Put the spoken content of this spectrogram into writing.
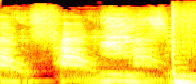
House, house music.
